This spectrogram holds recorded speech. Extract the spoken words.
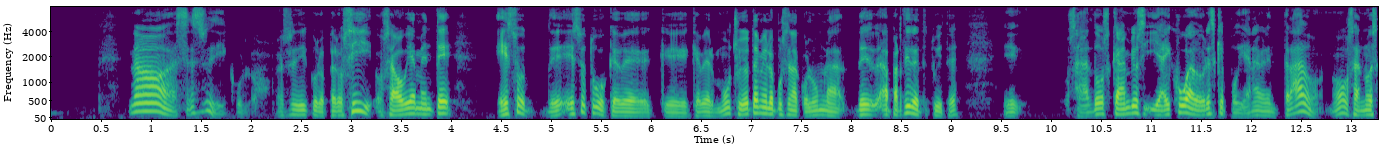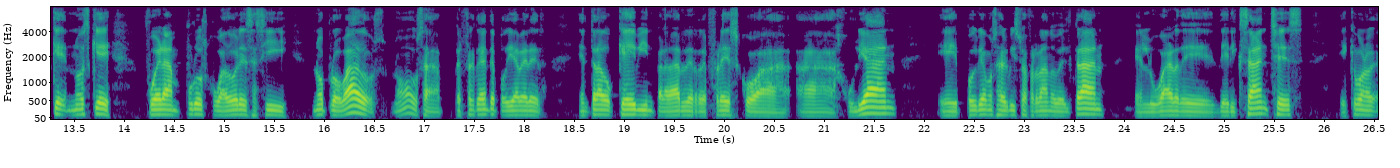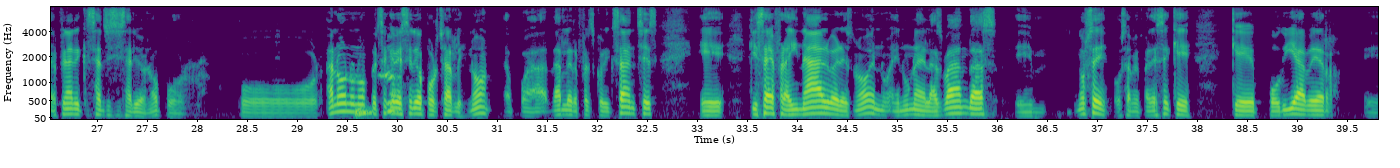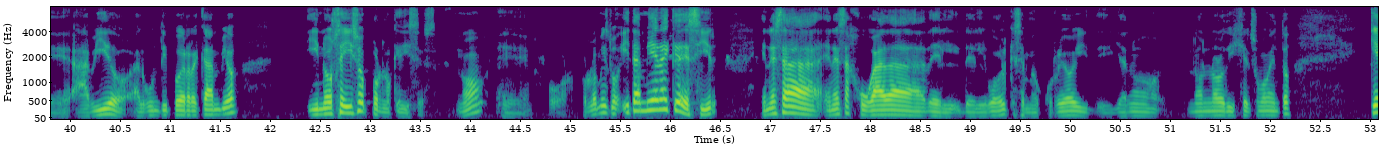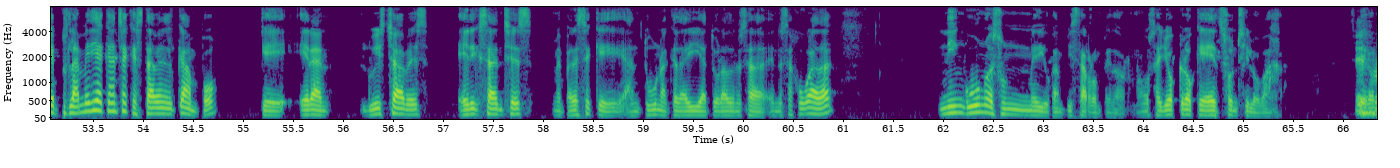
No, es, ridículo, es ridículo, pero sí, o sea, obviamente eso, de, eso tuvo que ver, que, ver, mucho. Yo también lo puse en la columna de, a partir de tu tweet, ¿eh? Eh, o sea, dos cambios y hay jugadores que podían haber entrado, ¿no? O sea, no es que, no es que fueran puros jugadores así no probados, ¿no? O sea, perfectamente podía haber entrado Kevin para darle refresco a, Julián, eh, podríamos haber visto a Fernando Beltrán en lugar de, Eric Sánchez, eh, que bueno, al final Eric Sánchez sí salió, ¿no? Por, por... Ah, no, no, no, pensé que había salido por Charlie, ¿no? A darle refresco a Eric Sánchez, eh, quizá Efraín Álvarez, ¿no? En, en, una de las bandas, no sé, o sea, me parece que, que podía haber habido algún tipo de recambio y no se hizo por lo que dices, ¿no? por, por, lo mismo. Y también hay que decir en esa, en esa jugada del, gol que se me ocurrió y, ya no, no, lo dije en su momento, que pues la media cancha que estaba en el campo, que eran Luis Chávez, Eric Sánchez, me parece que Antuna queda ahí atorado en esa, en esa jugada, ninguno es un mediocampista rompedor, ¿no? O sea, yo creo que Edson sí lo baja. Pero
